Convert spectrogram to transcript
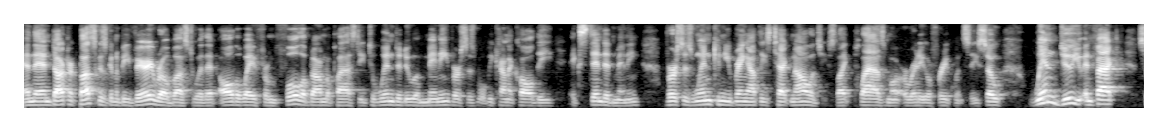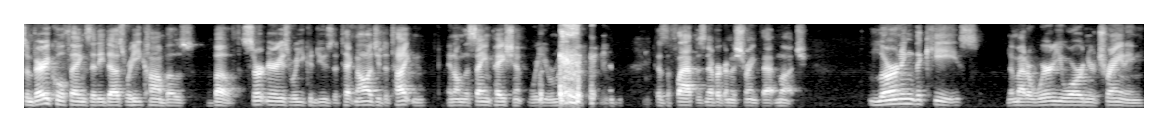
And then Dr. Kluska is going to be very robust with it, all the way from full abdominoplasty to when to do a mini versus what we kind of call the extended mini, versus when can you bring out these technologies like plasma or radio frequency. So, when do you, in fact, some very cool things that he does where he combos both certain areas where you can use the technology to tighten, and on the same patient where you remove because the flap is never going to shrink that much. Learning the keys, no matter where you are in your training,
